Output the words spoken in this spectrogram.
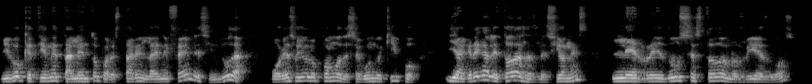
Digo que tiene talento para estar en la NFL, sin duda. Por eso yo lo pongo de segundo equipo. Y agrégale todas las lesiones, le reduces todos los riesgos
